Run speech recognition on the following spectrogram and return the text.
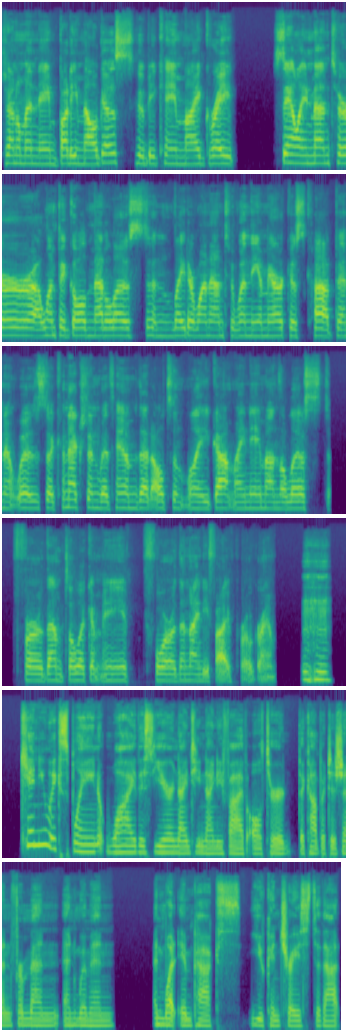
gentleman named Buddy Melges, who became my great sailing mentor, Olympic gold medalist, and later went on to win the America's Cup. And it was a connection with him that ultimately got my name on the list for them to look at me for the 95 program. Mm-hmm. Can you explain why this year, 1995, altered the competition for men and women and what impacts you can trace to that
